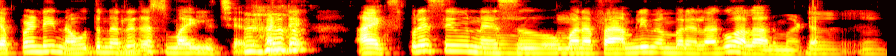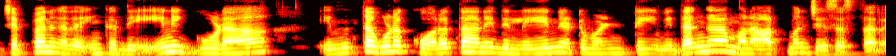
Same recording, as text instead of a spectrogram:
చెప్పండి నవ్వుతున్నారు లేదా స్మైల్ ఇచ్చారు అంటే ఆ ఎక్స్ప్రెసివ్నెస్. మన ఫ్యామిలీ మెంబర్ ఎలాగో అలా ఉమ్. చెప్పాను కదా ఇంకా దేనికి కూడా ఇంత కూడా కొరత అనేది లేనటువంటి విధంగా మన ఆత్మను చేసేస్తారు.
